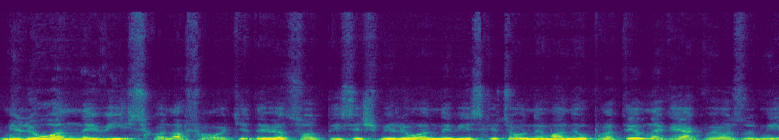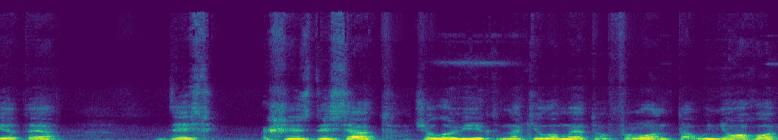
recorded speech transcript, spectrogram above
мільйонне військо на фронті. 900 тисяч мільйонне військо. Цього нема не у противника, як ви розумієте. Десь 60 чоловік на кілометр фронта у нього.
